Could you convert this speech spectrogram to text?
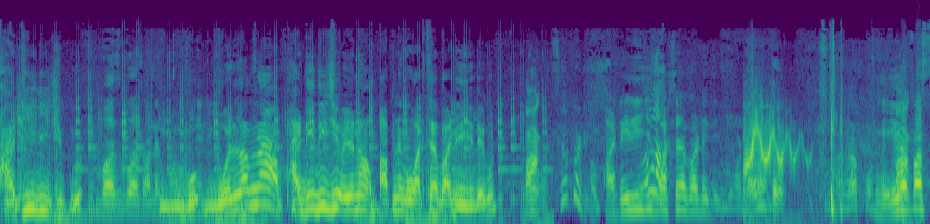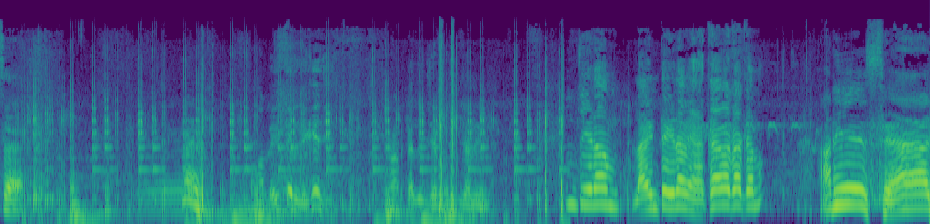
ফাটিয়ে দিয়েছি পুরো। বস বস অনেক বললাম না ফাটিয়ে দিয়েছি ওই জন্য আপনাকে হোয়াটসঅ্যাপ পাঠিয়ে দিয়েছি দেখুন। ফাটিয়ে দিয়েছি হোয়াটসঅ্যাপে পাঠিয়ে দিয়েছি। এই ব্যাপার স্যার। ভালোই তো লিখেছিস কার কাছে যেতে জানি না। কিন্তু এরম লাইনটা এরম একা একা কেন? আরে স্যার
